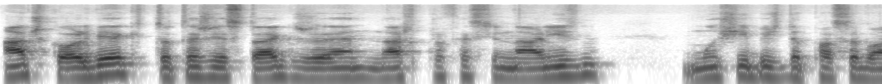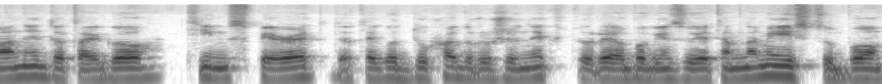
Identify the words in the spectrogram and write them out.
Aczkolwiek to też jest tak, że nasz profesjonalizm musi być dopasowany do tego team spirit, do tego ducha drużyny, który obowiązuje tam na miejscu, bo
